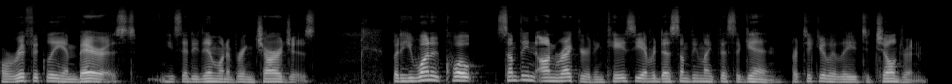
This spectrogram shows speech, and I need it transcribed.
horrifically embarrassed. He said he didn't want to bring charges. But he wanted, quote, something on record in case he ever does something like this again, particularly to children.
